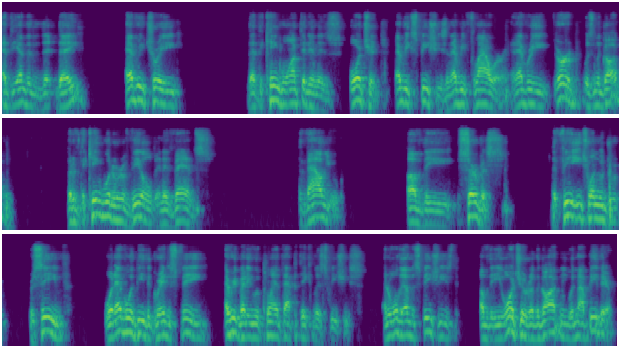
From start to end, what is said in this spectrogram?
At the end of the day, every tree that the king wanted in his orchard, every species and every flower and every herb was in the garden. But if the king would have revealed in advance the value of the service, the fee each one would re- receive, whatever would be the greatest fee, everybody would plant that particular species. And all the other species of the orchard or the garden would not be there.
